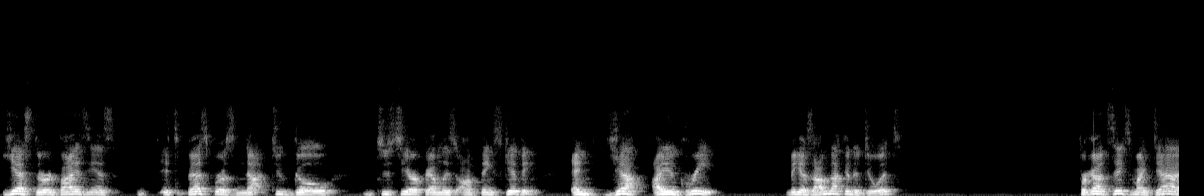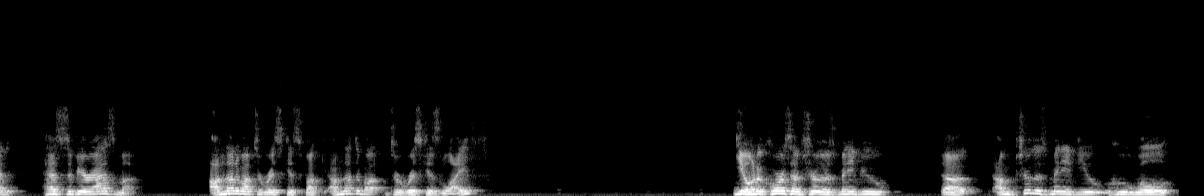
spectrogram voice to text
Yes, they're advising us it's best for us not to go to see our families on Thanksgiving. And yeah, I agree because I'm not going to do it. For God's sakes, my dad has severe asthma. I'm not about to risk his fuck. I'm not about to risk his life. You know, and of course, I'm sure there's many of you. Uh, I'm sure there's many of you who will,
